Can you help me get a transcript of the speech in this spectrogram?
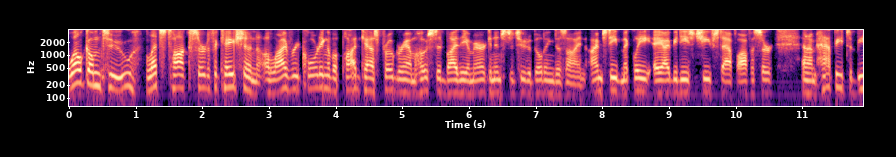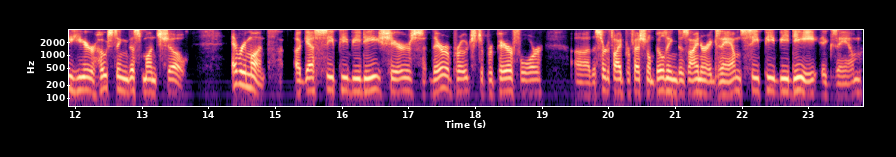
Welcome to Let's Talk Certification, a live recording of a podcast program hosted by the American Institute of Building Design. I'm Steve Mickley, AIBD's Chief Staff Officer, and I'm happy to be here hosting this month's show. Every month, a guest CPBD shares their approach to prepare for uh, the Certified Professional Building Designer exam, CPBD exam,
